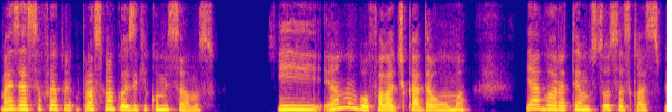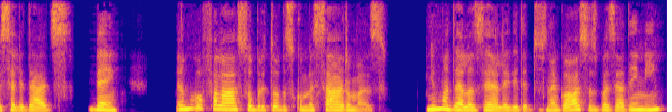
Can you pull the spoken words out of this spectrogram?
Mas essa foi a pr- próxima coisa que começamos. E eu não vou falar de cada uma. E agora temos todas as classes de especialidades. Bem, eu não vou falar sobre todas começaram, mas uma delas é a Alegria dos Negócios, baseada em mim,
